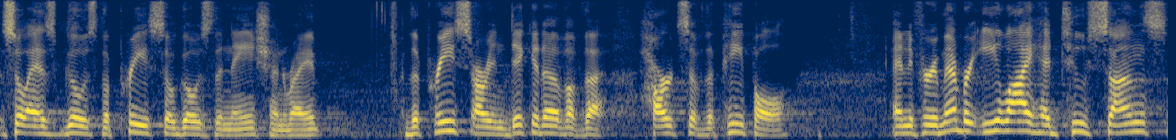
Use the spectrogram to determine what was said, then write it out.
so as goes the priest, so goes the nation, right? The priests are indicative of the hearts of the people. And if you remember, Eli had two sons.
